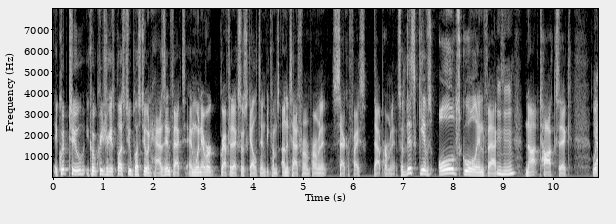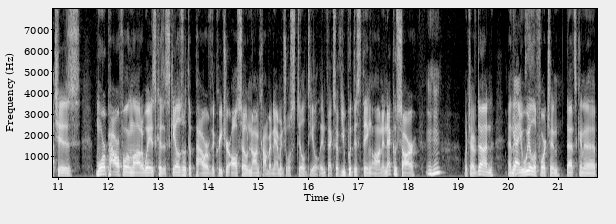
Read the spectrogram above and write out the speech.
Equip two, equipped creature gets plus two, plus two, and has infect. And whenever grafted exoskeleton becomes unattached from a permanent, sacrifice that permanent. So this gives old school infect, not toxic, which Mm-hmm. Yep. is more powerful in a lot of ways because it scales with the power of the creature. Also, non combat damage will still deal infect. So if you put this thing on a Nekusar, which I've done, and then you wheel of fortune. That's gonna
